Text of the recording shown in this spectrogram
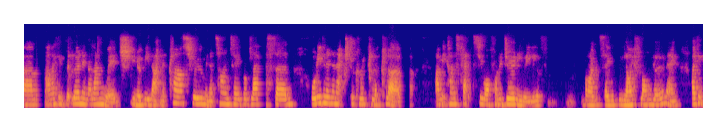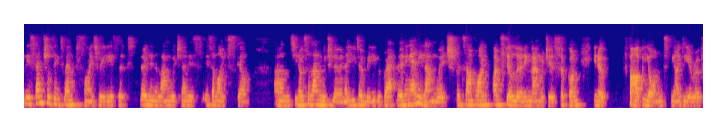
Um, and I think that learning a language, you know, be that in a classroom, in a timetabled lesson, or even in an extracurricular club, um, it kind of sets you off on a journey really of what I would say would be lifelong learning. I think the essential thing to emphasize really is that learning a language then is, is a life skill. And you know, as a language learner, you don't really regret learning any language. For example, I'm I'm still learning languages, so I've gone, you know, far beyond the idea of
